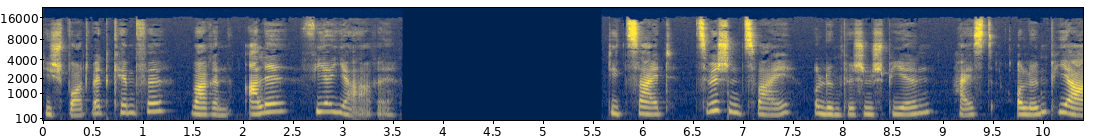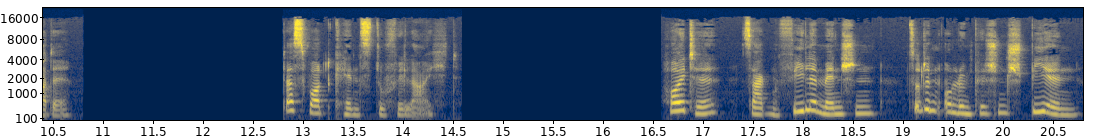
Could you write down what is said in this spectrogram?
Die Sportwettkämpfe waren alle vier Jahre. Die Zeit zwischen zwei Olympischen Spielen heißt Olympiade. Das Wort kennst du vielleicht. Heute sagen viele Menschen zu den Olympischen Spielen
